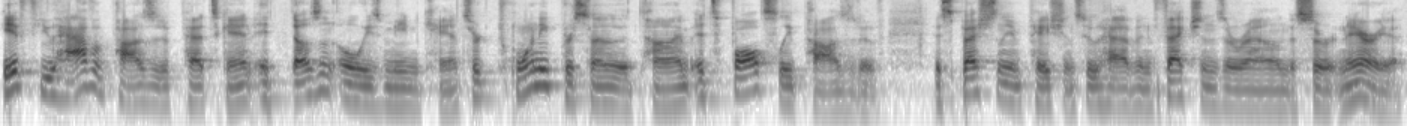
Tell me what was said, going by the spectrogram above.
if you have a positive PET scan, it doesn't always mean cancer. 20% of the time, it's falsely positive, especially in patients who have infections around a certain area.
